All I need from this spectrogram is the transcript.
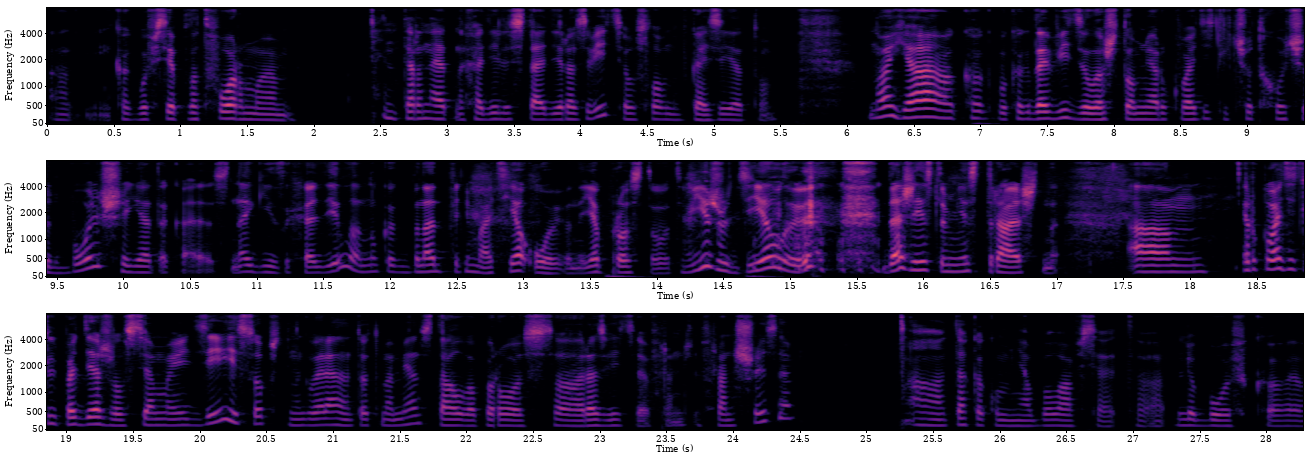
А, как бы все платформы интернет находились в стадии развития, условно, в газету. Но я, как бы, когда видела, что у меня руководитель что-то хочет больше, я такая с ноги заходила. Ну, как бы, надо понимать, я Овен. Я просто вот вижу, делаю, даже если мне страшно. Руководитель поддерживал все мои идеи, и, собственно говоря, на тот момент стал вопрос а, развития фран- франшизы, а, так как у меня была вся эта любовь к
